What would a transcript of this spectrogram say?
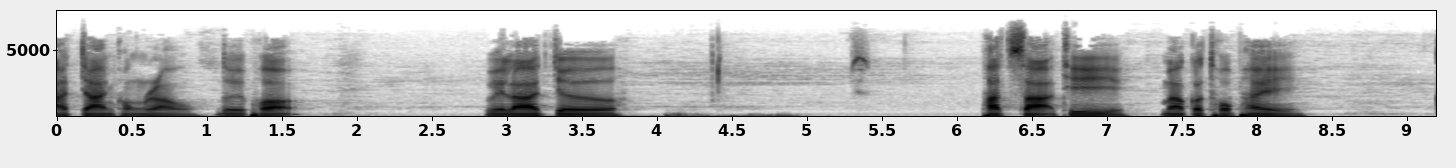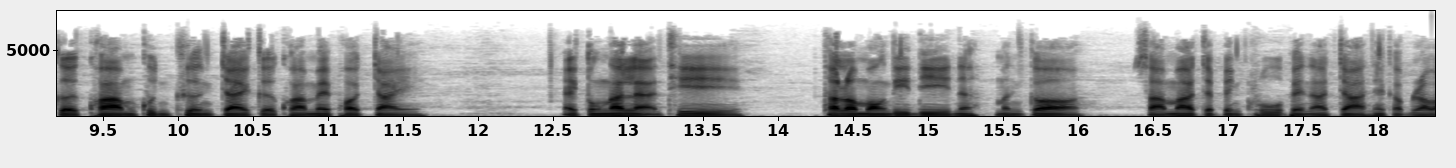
อาจารย์ของเรา โดยเพราะเวลาเจอผัสสะที่มากระทบให้เกิดความขุ่นเคืองใจ เกิดความไม่พอใจไอ้ตรงนั้นแหละที่ ถ้าเรามองดีๆนะมันก็สามารถจะเป็นครูเป็นอาจารย์ให้กับเรา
